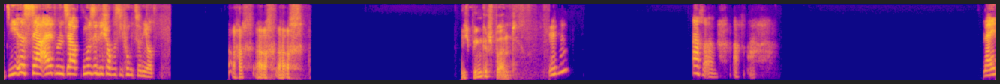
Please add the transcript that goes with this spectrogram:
Die ist sehr alt und sehr gruselig, aber sie funktioniert. Ach, ach, ach. Ich bin gespannt. Mhm. Ach, ach, ach, Nein,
